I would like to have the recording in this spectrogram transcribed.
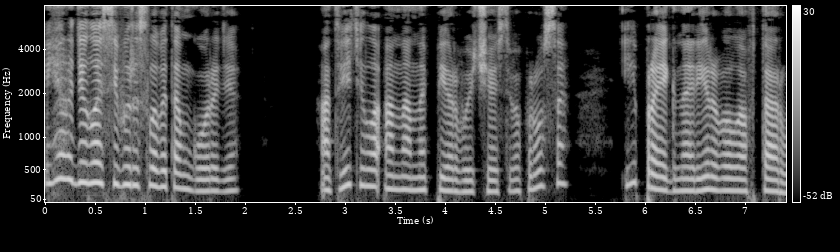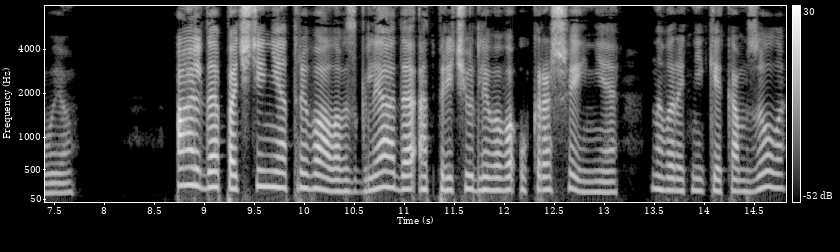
«Я родилась и выросла в этом городе», — ответила она на первую часть вопроса и проигнорировала вторую. Альда почти не отрывала взгляда от причудливого украшения на воротнике камзола,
